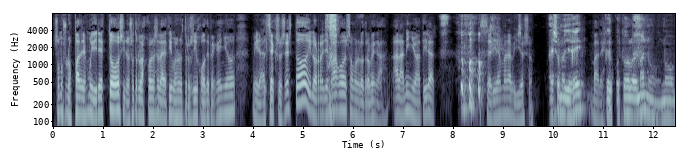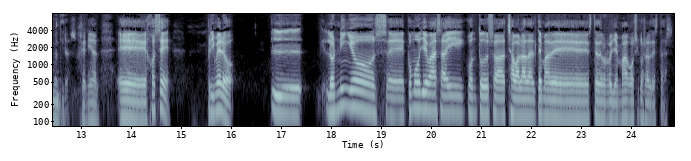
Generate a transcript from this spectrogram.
somos unos padres muy directos y nosotros las cosas se las decimos a nuestros hijos de pequeños. Mira, el sexo es esto y los reyes magos somos nosotros. Venga, a la niño, a tirar. Sería maravilloso. A eso no llegué, Vale. pero por todo lo demás no, no mentiras. Genial. Eh, José, primero, los niños, eh, ¿cómo llevas ahí con toda esa chavalada el tema de este de los Reyes Magos y cosas de estas?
